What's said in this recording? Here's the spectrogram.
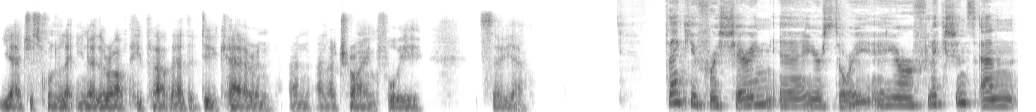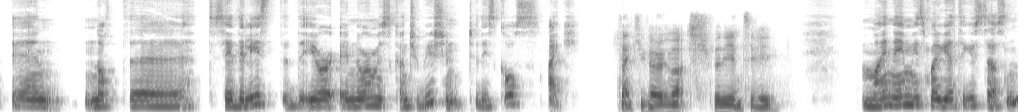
yeah just want to let you know there are people out there that do care and and, and are trying for you. So yeah. Thank you for sharing uh, your story uh, your reflections and and not uh, to say the least your enormous contribution to this cause mike. Thank you very much for the interview. My name is margrethe gustavsen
